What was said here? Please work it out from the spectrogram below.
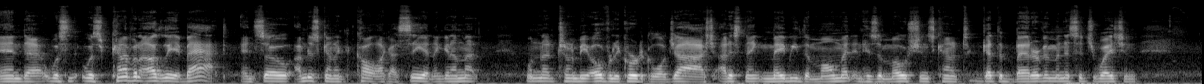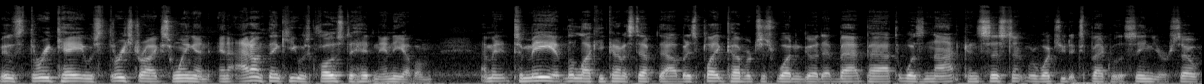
and uh, was was kind of an ugly at bat. And so I'm just going to call it like I see it. And again, I'm not I'm not trying to be overly critical of Josh. I just think maybe the moment and his emotions kind of got the better of him in this situation. It was 3K, it was three strikes swinging, and I don't think he was close to hitting any of them. I mean, to me, it looked like he kind of stepped out, but his plate coverage just wasn't good. That bat path was not consistent with what you'd expect with a senior. So,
